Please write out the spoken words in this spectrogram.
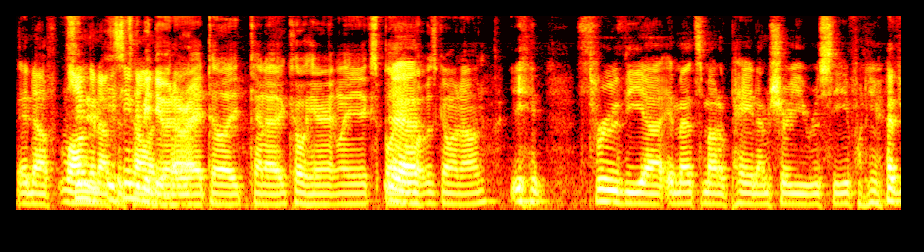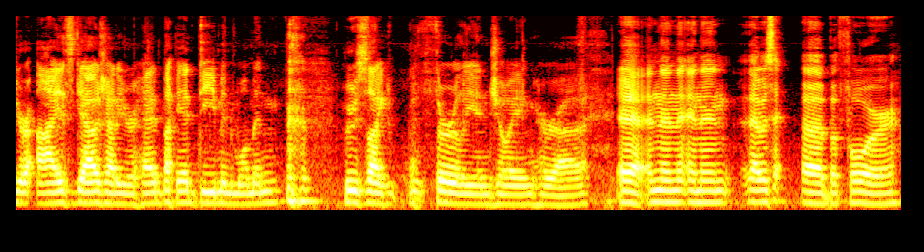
enough long Seemed- enough. he to seemed to be doing everybody. alright to like kind of coherently explain Yeah. what was going on. Through the uh, immense amount of pain I'm sure you receive when you have your eyes gouged out of your head by a demon woman who's like thoroughly enjoying her. Uh, Yeah, and then and then that was uh, before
